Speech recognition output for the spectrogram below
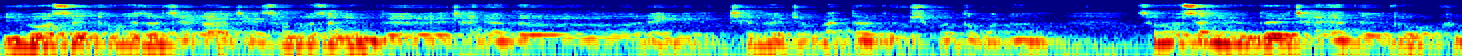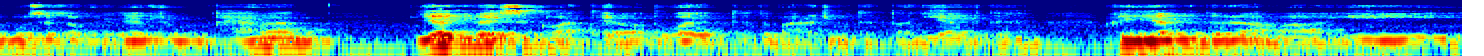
이것을 통해서 제가 이제 선교사님들 자녀들에게 책을 좀 만들어드리고 싶었던 거는 선교사님들 자녀들도 그곳에서 굉장히 좀 다양한 이야기가 있을 것 같아요. 누구한테도 말하지 못했던 이야기들. 그 이야기들을 아마 이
